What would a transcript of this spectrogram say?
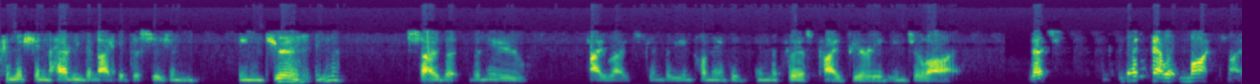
Commission having to make a decision in June so that the new pay rates can be implemented in the first pay period in July. That's that's how it might play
